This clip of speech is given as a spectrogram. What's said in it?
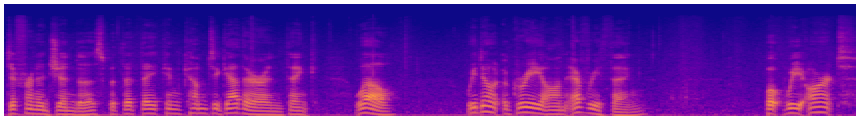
different agendas, but that they can come together and think, well, we don't agree on everything, but we aren't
